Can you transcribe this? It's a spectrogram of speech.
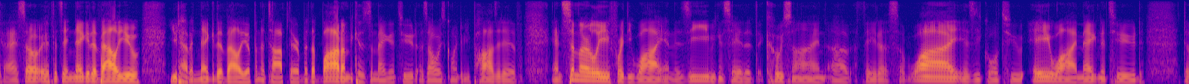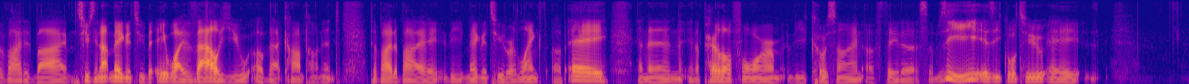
Okay, so if it's a negative value, you'd have a negative value up in the top there, but the bottom, because the magnitude, is always going to be positive. And similarly for the y and the z, we can say that the cosine of theta sub y is equal to ay magnitude divided by, excuse me, not magnitude, but ay value of that component divided by the magnitude or length of a, and then in the parallel form, the cosine of theta sub z is equal to a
